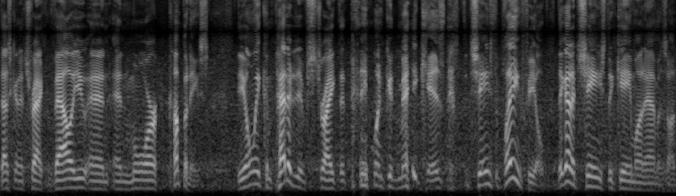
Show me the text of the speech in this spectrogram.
that's going to attract value and, and more companies. The only competitive strike that anyone could make is to change the playing field. They got to change the game on Amazon.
